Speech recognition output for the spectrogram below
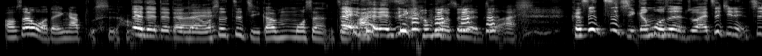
哦，所以我的应该不是哈。对对对对对，呃我是自己跟陌生人做爱。对对对，自己跟陌生人做爱。可是自己跟陌生人做爱，这点这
